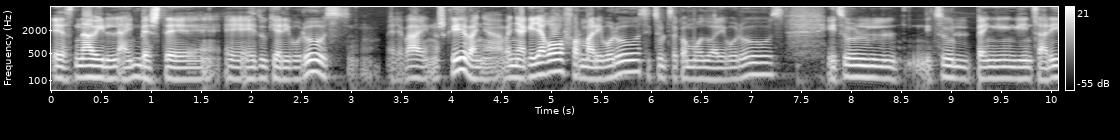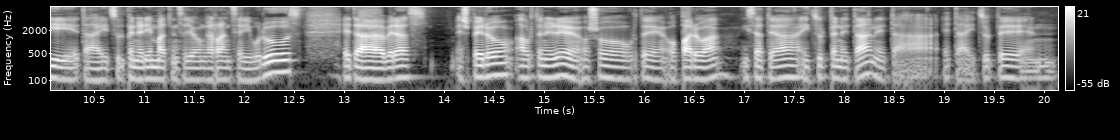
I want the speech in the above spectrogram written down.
ez nabil hainbeste e, edukiari buruz, ere bai, noski, baina, baina gehiago formari buruz, itzultzeko moduari buruz, itzul, itzulpen gintzari eta itzulpenerien baten zaioan garrantziari buruz, eta beraz, espero aurten ere oso urte oparoa izatea itzulpenetan eta eta itzulpen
